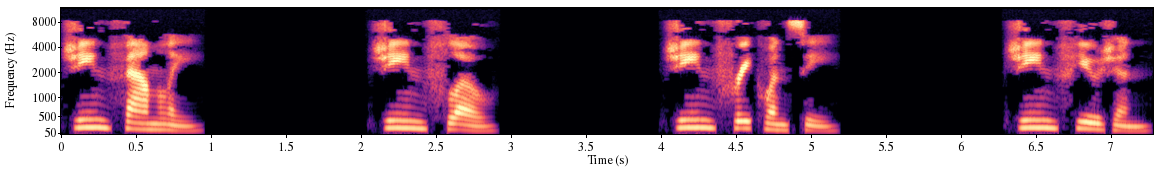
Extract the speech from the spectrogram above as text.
Gene family. Gene flow Gene frequency. Gene fusion.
